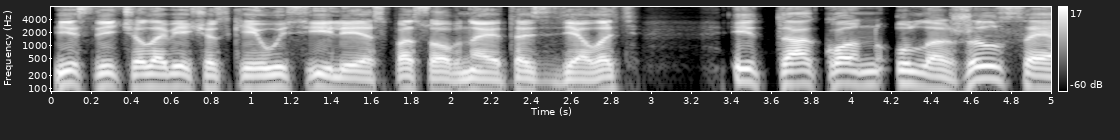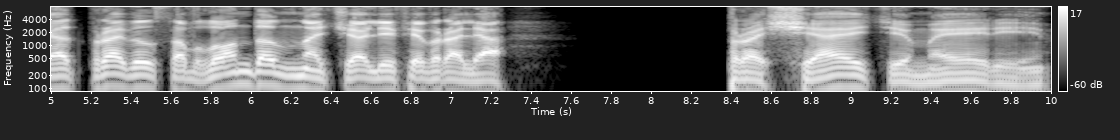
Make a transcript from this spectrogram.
если человеческие усилия способны это сделать. И так он уложился и отправился в Лондон в начале февраля. «Прощайте, Мэри»,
